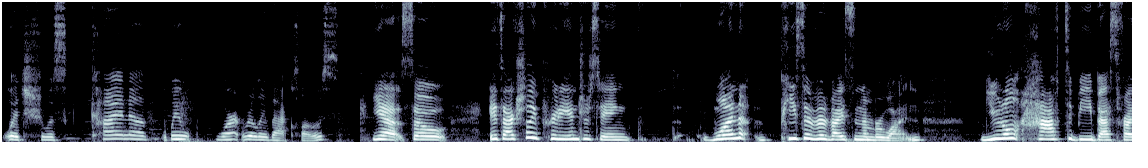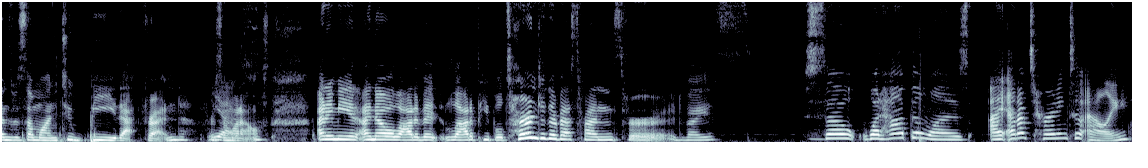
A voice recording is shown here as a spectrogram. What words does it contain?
which was kind of we weren't really that close. Yeah, so it's actually pretty interesting. One piece of advice number one you don't have to be best friends with someone to be that friend for someone else. And I mean, I know a lot of it, a lot of people turn to their best friends for advice. So what happened was I ended up turning to Allie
